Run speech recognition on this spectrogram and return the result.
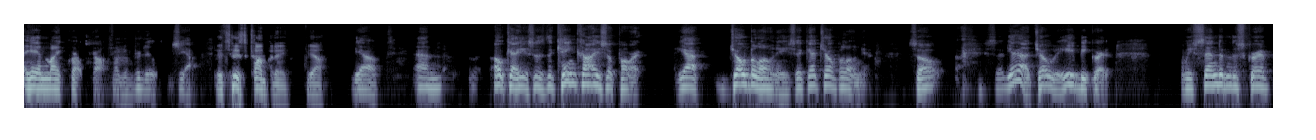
He and Mike Gruskoff are the mm. producers. Yeah. It's his company. Yeah. Yeah. And okay, he says the King Kaiser part. Yeah. Joe Bologna. He said, get Joe Bologna. So I said, yeah, Joe, he'd be great. We send him the script.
